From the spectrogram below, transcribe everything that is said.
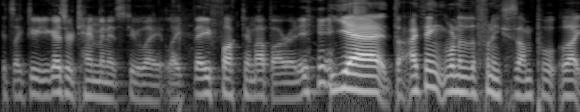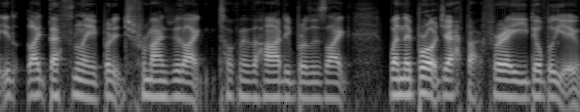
It's like, dude, you guys are ten minutes too late. Like they fucked him up already. Yeah, I think one of the funny example, like, like definitely, but it just reminds me, like, talking to the Hardy brothers, like when they brought Jeff back for AEW,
